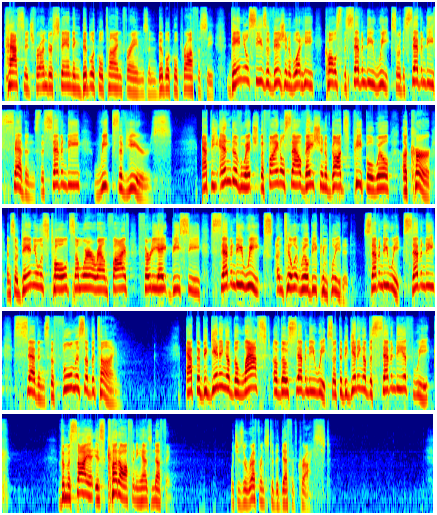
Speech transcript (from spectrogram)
passage for understanding biblical time frames and biblical prophecy. Daniel sees a vision of what he calls the 70 weeks or the 77s, the 70 weeks of years, at the end of which the final salvation of God's people will occur. And so Daniel is told somewhere around 538 BC, 70 weeks until it will be completed. 70 weeks, 70 sevens, the fullness of the time at the beginning of the last of those 70 weeks, so at the beginning of the 70th week, the Messiah is cut off and he has nothing, which is a reference to the death of Christ.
